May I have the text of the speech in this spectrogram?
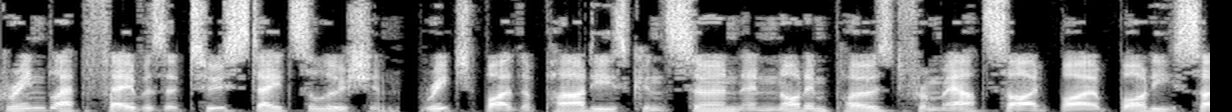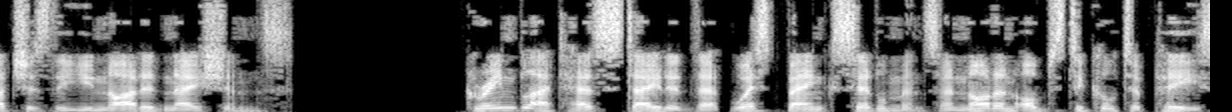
Greenblatt favors a two state solution, reached by the parties concerned and not imposed from outside by a body such as the United Nations. Greenblatt has stated that West Bank settlements are not an obstacle to peace.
